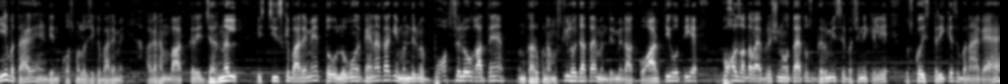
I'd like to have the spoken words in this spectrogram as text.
ये बताया गया इंडियन कॉस्मोलॉजी के बारे में। अगर हम बात करें जर्नल इस चीज़ के बारे में तो लोगों का कहना था कि मंदिर में बहुत से लोग आते हैं, उनका रुकना मुश्किल हो जाता है, मंदिर में रात को आरती होती है, बहुत ज़्यादा वाइब्रेशन होता है तो उस गर्मी से बचने के लिए उसको इस तरीके से बनाया गया है,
